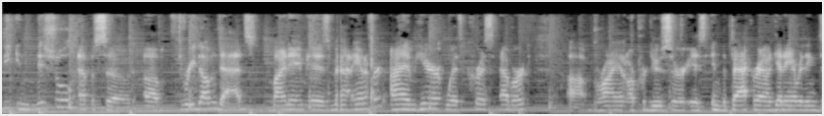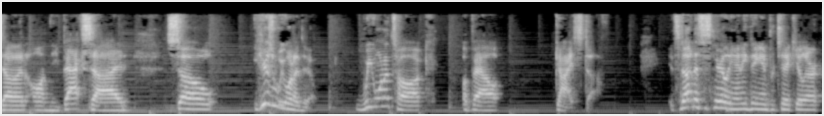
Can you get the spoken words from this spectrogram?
the initial episode of Three Dumb Dads. My name is Matt Hannaford. I am here with Chris Ebert. Uh, Brian, our producer, is in the background getting everything done on the backside. So, here's what we want to do we want to talk about guy stuff. It's not necessarily anything in particular.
